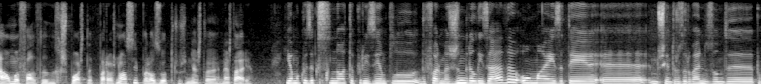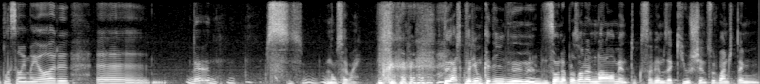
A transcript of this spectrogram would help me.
há uma falta de resposta para os nossos e para os outros nesta, nesta área. E é uma coisa que se nota, por exemplo, de forma generalizada ou mais até uh, nos centros urbanos onde a população é maior? Uh... Não sei bem. Acho que varia um bocadinho de, de, zona para zona. Normalmente o que sabemos é que os centros urbanos têm,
